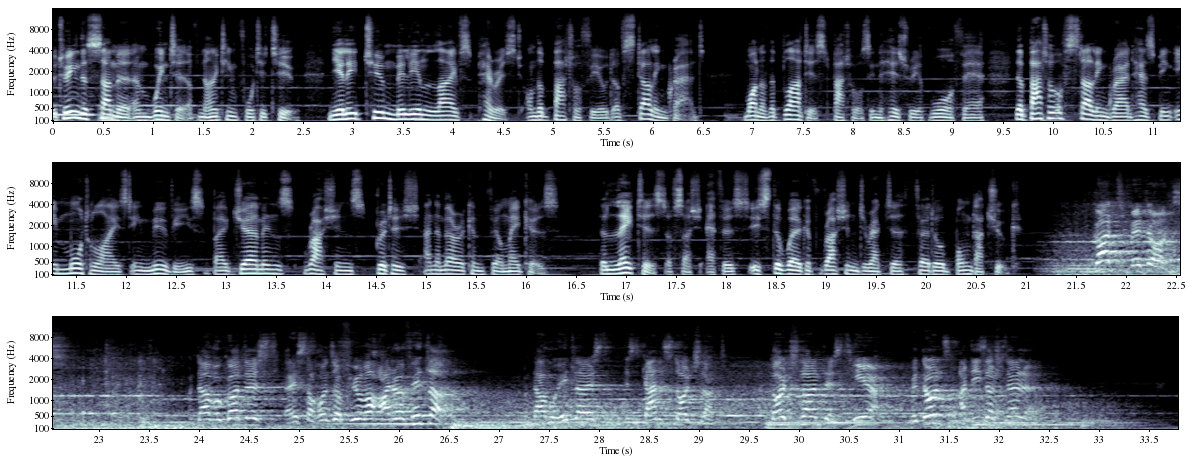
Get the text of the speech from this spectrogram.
Between the summer and winter of 1942, nearly 2 million lives perished on the battlefield of Stalingrad. One of the bloodiest battles in the history of warfare, the Battle of Stalingrad has been immortalized in movies by Germans, Russians, British, and American filmmakers. The latest of such efforts is the work of Russian director Fyodor Bondarchuk. Gott mit uns! Und da wo Gott ist, da ist auch unser Führer Adolf Hitler. Und da wo Hitler ist, ist ganz Deutschland. Deutschland ist mit uns an dieser Stelle.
